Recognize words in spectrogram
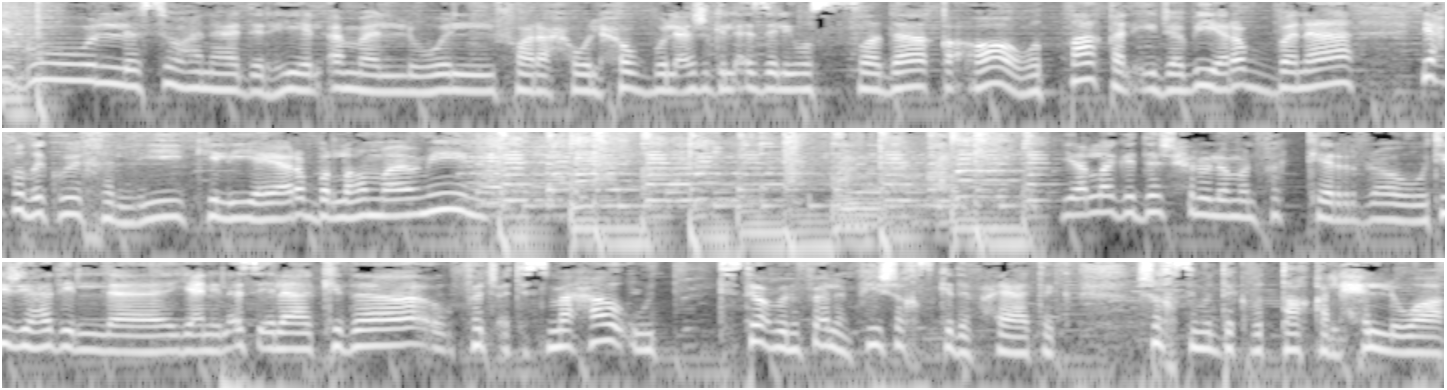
يقول سهى نادر هي الأمل والفرح والحب والعشق الأزلي والصداقة. آه والطاقة الإيجابية ربنا يحفظك ويخليك لي يا رب اللهم آمين. يلا قديش حلو لما نفكر وتيجي هذه يعني الأسئلة كذا فجاه تسمعها وتستوعب إنه فعلا في شخص كذا في حياتك. شخص يمدك بالطاقة الحلوة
